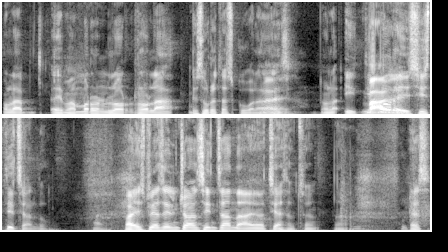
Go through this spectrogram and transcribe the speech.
hola, emamorron lor, rola, gezurretazko, hola, Bai. ez? Hola, i, tipo Bai. hori existitza aldu. Bai, espiratzen nintxoan zintzan da, jo, txian zautzen. Ah. Ez?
